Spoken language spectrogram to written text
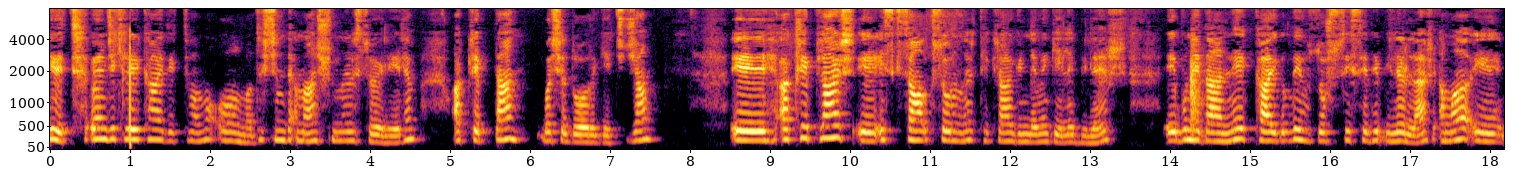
Evet, öncekileri kaydettim ama olmadı. Şimdi hemen şunları söyleyelim. Akrepten başa doğru geçeceğim. Ee, akrepler e, eski sağlık sorunları tekrar gündeme gelebilir. E, bu nedenle kaygılı ve huzursuz hissedebilirler ama e,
